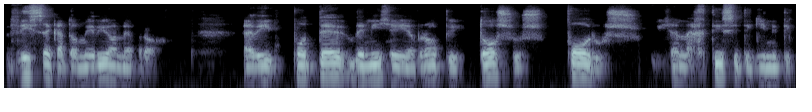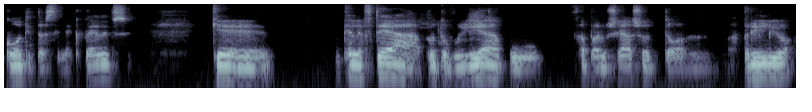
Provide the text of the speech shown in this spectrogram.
δισεκατομμυρίων ευρώ. Δηλαδή ποτέ δεν είχε η Ευρώπη τόσους πόρους για να χτίσει την κινητικότητα στην εκπαίδευση. Και τελευταία πρωτοβουλία που θα παρουσιάσω τον Απρίλιο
